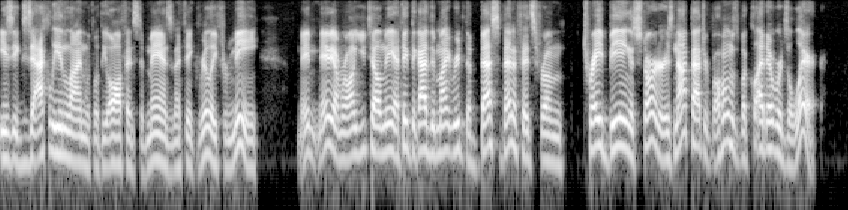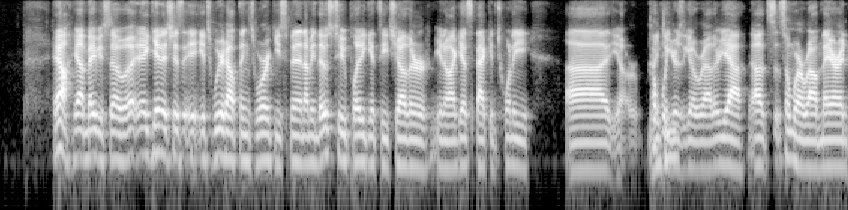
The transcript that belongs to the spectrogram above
is exactly in line with what the offense demands. And I think really for me, maybe, maybe I'm wrong. You tell me. I think the guy that might reap the best benefits from Trey being a starter is not Patrick Mahomes, but Clyde Edwards-Helaire. Yeah, yeah, maybe so. Again, it's just it's weird how things work. You spend, I mean, those two played against each other. You know, I guess back in twenty uh, you know, a couple years ago, rather. Yeah, uh, somewhere around there. And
